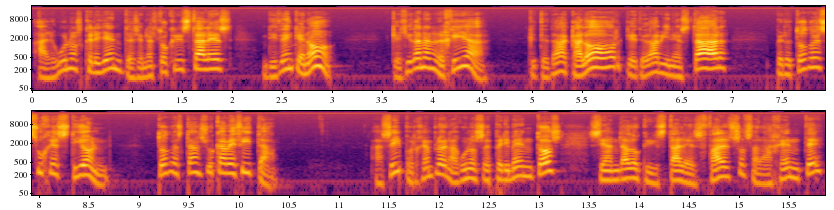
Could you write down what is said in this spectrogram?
algunos creyentes en estos cristales dicen que no, que sí dan energía, que te da calor, que te da bienestar, pero todo es sugestión, todo está en su cabecita. Así, por ejemplo, en algunos experimentos se han dado cristales falsos a la gente,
